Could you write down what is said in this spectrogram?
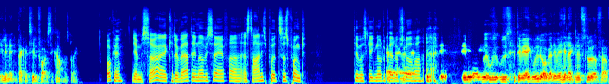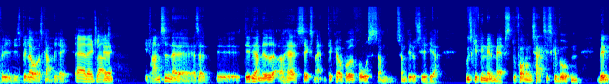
element, der kan tilføjes til Counter-Strike. Okay, jamen så øh, kan det være, at det er noget, vi af fra Astralis på et tidspunkt. Det er måske ikke noget, du kan løfte slået for. Det, det, vil jeg ikke, ud, ud, det vil jeg ikke udelukke, og det vil jeg heller ikke løfte sløret for, fordi vi spiller jo også kamp i dag. ja, det er klart. Øh, I fremtiden er altså, øh, det der med at have seks mand, det kan jo både bruges som, som det, du siger her, udskiftning mellem maps. Du får nogle taktiske våben. Hvem,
